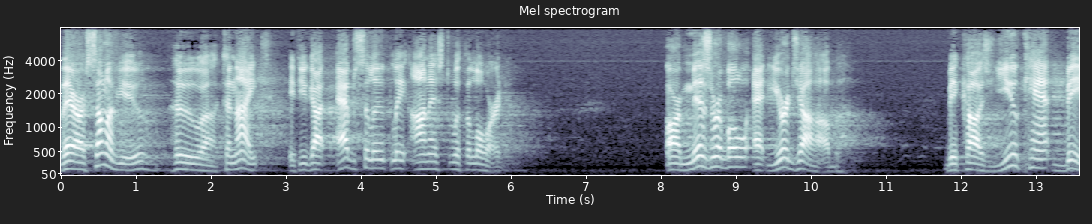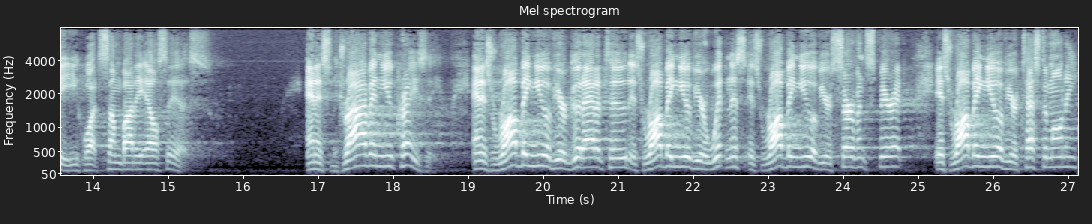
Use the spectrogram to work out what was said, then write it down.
There are some of you who uh, tonight, if you got absolutely honest with the Lord, are miserable at your job because you can't be what somebody else is. And it's driving you crazy and it's robbing you of your good attitude. It's robbing you of your witness. It's robbing you of your servant spirit. It's robbing you of your testimony.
